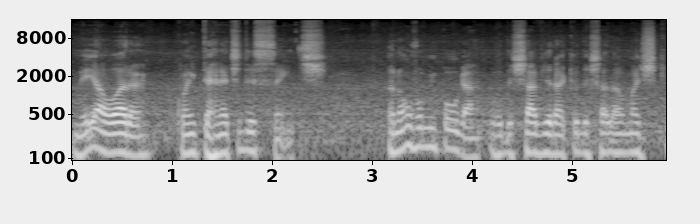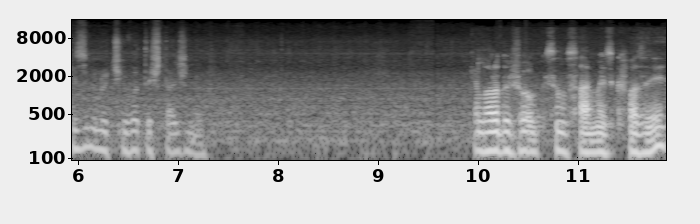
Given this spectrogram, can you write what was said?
Meia hora com a internet decente. Eu não vou me empolgar. Vou deixar virar aqui, vou deixar dar mais 15 minutinhos e vou testar de novo. Aquela hora do jogo que você não sabe mais o que fazer.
